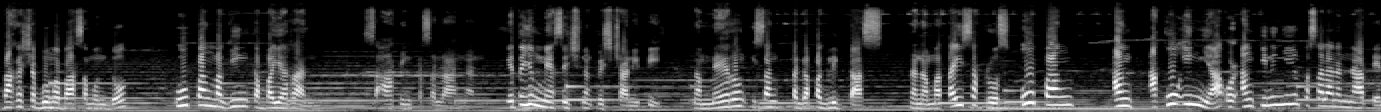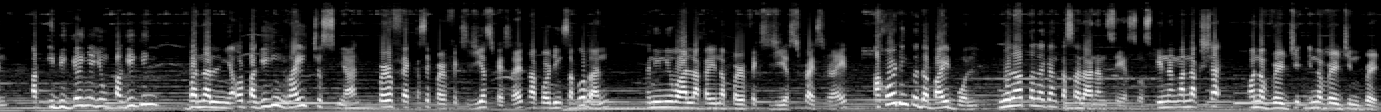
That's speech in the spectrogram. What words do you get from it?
bakit siya bumaba sa mundo? Upang maging kabayaran sa ating kasalanan. Ito yung message ng Christianity, na merong isang tagapagligtas na namatay sa krus upang ang akuin niya or angkinin niya yung kasalanan natin at ibigay niya yung pagiging banal niya or pagiging righteous niya, perfect kasi perfect si Jesus Christ, right? According sa Quran, naniniwala kayo na perfect si Jesus Christ, right? According to the Bible, wala talagang kasalanan si Jesus. Pinanganak siya on a virgin, in a virgin birth.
